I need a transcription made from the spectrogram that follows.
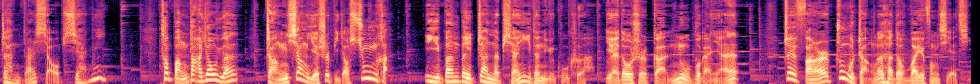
占点小便宜。他膀大腰圆，长相也是比较凶悍。一般被占了便宜的女顾客也都是敢怒不敢言，这反而助长了他的歪风邪气，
